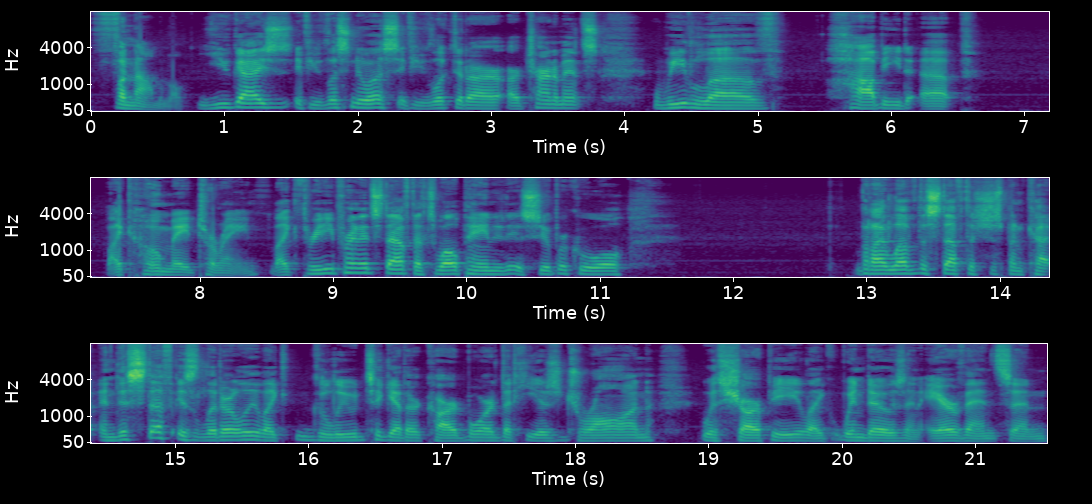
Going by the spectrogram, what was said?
phenomenal. You guys, if you've listened to us, if you've looked at our, our tournaments, we love hobbied up like homemade terrain. Like 3D printed stuff that's well painted is super cool. but I love the stuff that's just been cut. And this stuff is literally like glued together cardboard that he has drawn with Sharpie, like windows and air vents and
